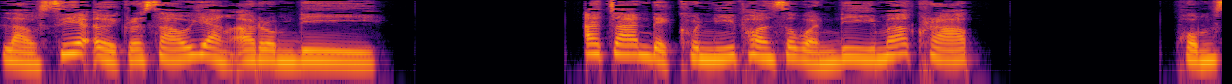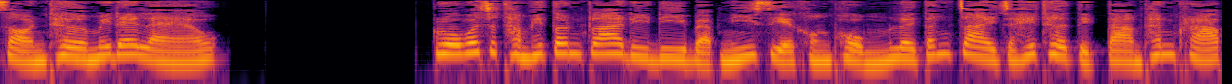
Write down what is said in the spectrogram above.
เหล่าเซี่ยเอ่ยกระเซ้าอย่างอารมณ์ดี อาจารย์เด็กคนนี้พรสวรรค์ดีมากครับ ผมสอนเธอไม่ได้แล้ว กลัวว่าจะทำให้ต้นกล้าดีๆ แบบนี้เสียของผมเลยตั้งใจจะให้เธอติดตามท่านครับ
